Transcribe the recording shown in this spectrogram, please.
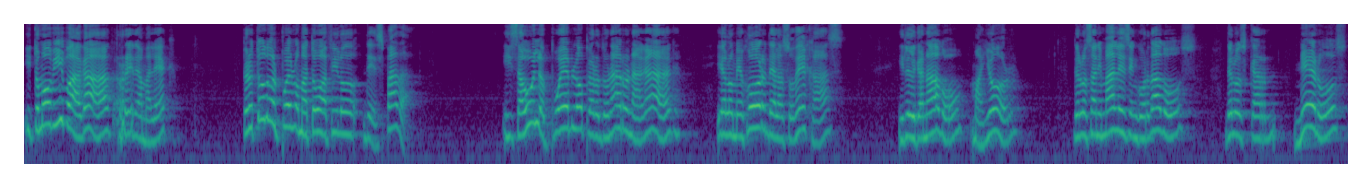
y tomó vivo a Agag, rey de Amalek, pero todo el pueblo mató a filo de espada. Y Saúl el pueblo perdonaron a Agag y a lo mejor de las ovejas y del ganado mayor, de los animales engordados, de los carneros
